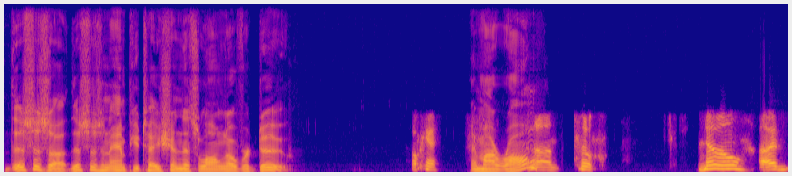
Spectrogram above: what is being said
this is a this is an amputation that's long overdue. okay. Am I wrong? Um. So. No. I.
